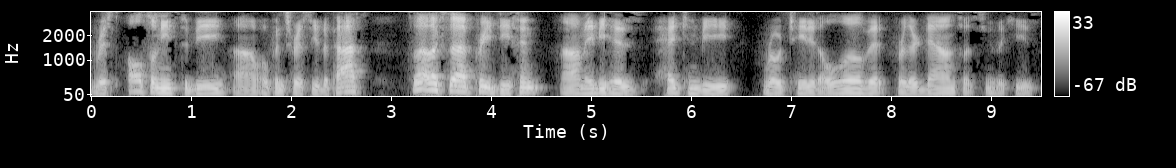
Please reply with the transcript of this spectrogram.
wrist also needs to be uh, open to receive the pass. So that looks uh, pretty decent. Uh, maybe his head can be rotated a little bit further down so it seems like he's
